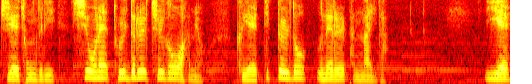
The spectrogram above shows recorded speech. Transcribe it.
주의 종들이 시온의 돌들을 즐거워하며 그의 티끌도 은혜를 받나이다. 이에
